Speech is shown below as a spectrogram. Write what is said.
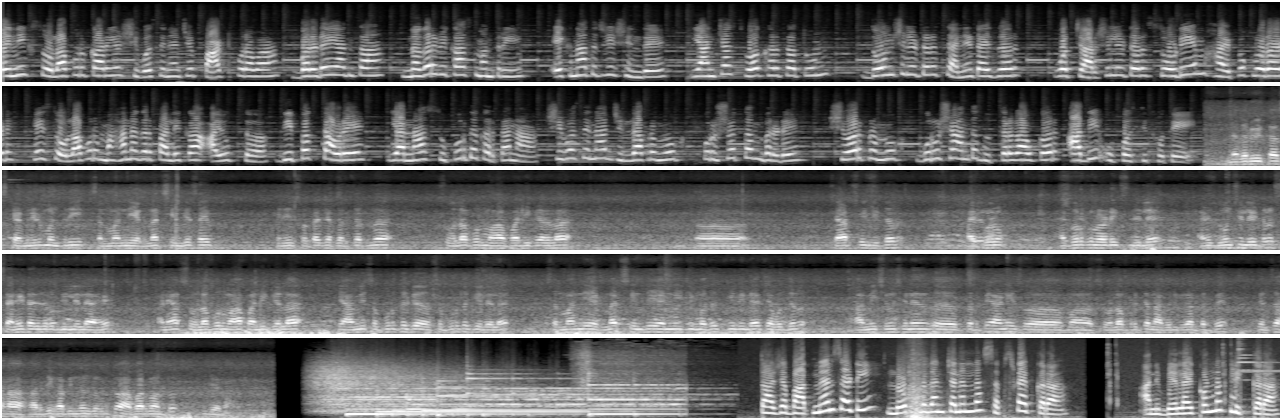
दैनिक सोलापूर कार्य शिवसेनेचे पाठपुरावा बर्डे यांचा नगर विकास मंत्री एकनाथजी शिंदे यांच्या स्वखर्चातून दोनशे लिटर सॅनिटायझर व चारशे लिटर सोडियम हायपोक्लोराईड हे सोलापूर महानगरपालिका आयुक्त दीपक तावरे यांना सुपूर्द करताना शिवसेना जिल्हा प्रमुख पुरुषोत्तम बर्डे शहर प्रमुख गुरुशांत धुत्तरगावकर आदी उपस्थित होते. नगरविकास कॅबिनेट मंत्री सन्माननीय एकनाथ शिंदे साहेब यांनी स्वतःच्या खर्चातनं सोलापूर महापालिकेला चारशे लिटर हायपोरो हायपोक्लोराइड्स दिले आणि दोनशे लिटर सॅनिटायझर दिलेले आहे आणि आज सोलापूर महापालिकेला हे आम्ही सपूर्द के सपूर्द केलेलं आहे. सन्माननीय एकनाथ शिंदे यांनी जी मदत केलेली आहे त्याबद्दल आम्ही शिवसेनेतर्फे आणि सो- म- सोलापूरच्या नागरिकांतर्फे त्यांचं हा हार्दिक अभिनंदन करतो. आभार मानतो. जय महाराष्ट्र. ताज्या बातम्यांसाठी लोकप्रधान चॅनलला सबस्क्राईब करा. आणि बेल आयकॉनला क्लिक करा.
